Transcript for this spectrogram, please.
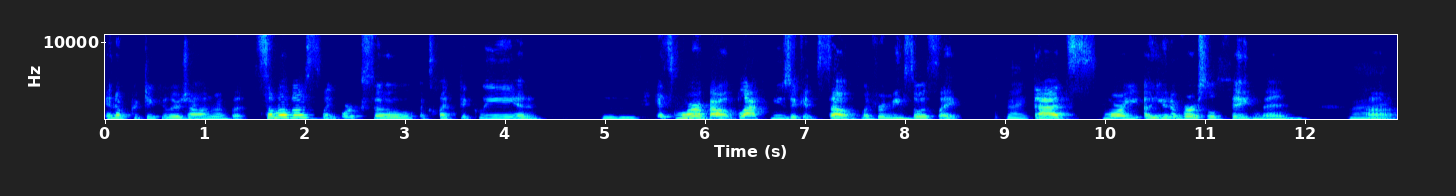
in a particular genre, but some of us like work so eclectically and mm-hmm. it's more about black music itself, like for me. So it's like right. that's more a universal thing than right. um,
